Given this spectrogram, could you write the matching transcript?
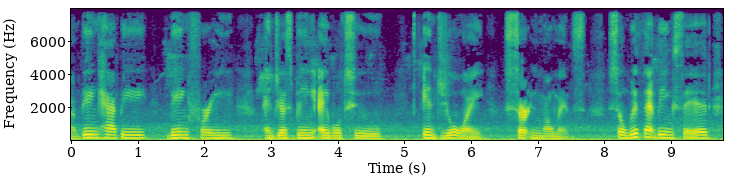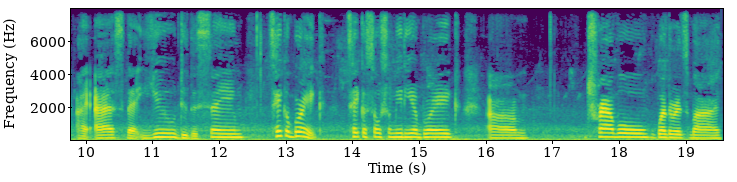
uh, being happy, being free, and just being able to enjoy certain moments. So, with that being said, I ask that you do the same. Take a break, take a social media break, um, travel, whether it's by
